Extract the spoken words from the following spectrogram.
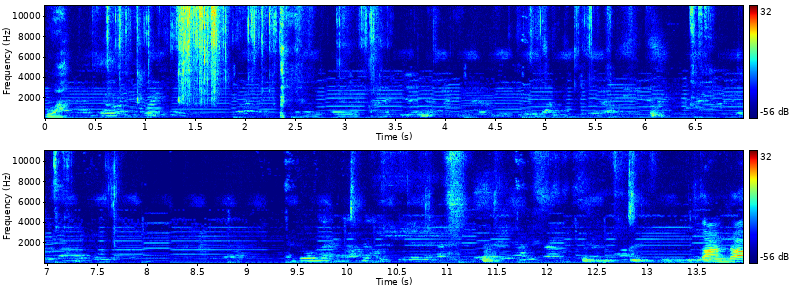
वा कांदा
